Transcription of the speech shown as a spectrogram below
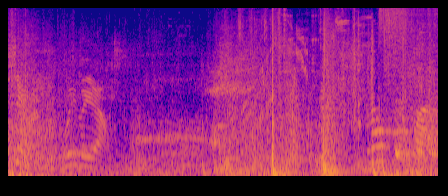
Shit, I'm completely out. Smoker fire.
